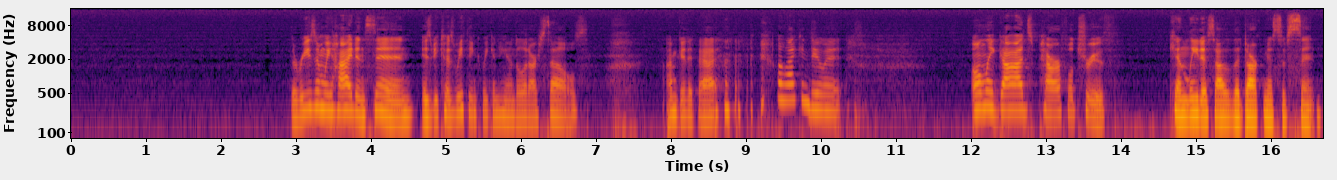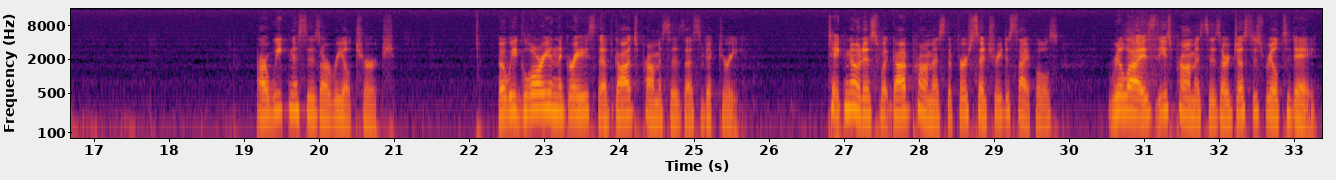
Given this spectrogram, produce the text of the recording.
The reason we hide in sin is because we think we can handle it ourselves. I'm good at that. oh, I can do it. Only God's powerful truth can lead us out of the darkness of sin. Our weaknesses are real, church. But we glory in the grace that God's promises us victory. Take notice what God promised the first century disciples. Realize these promises are just as real today.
